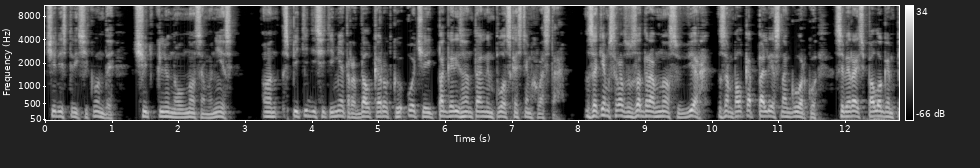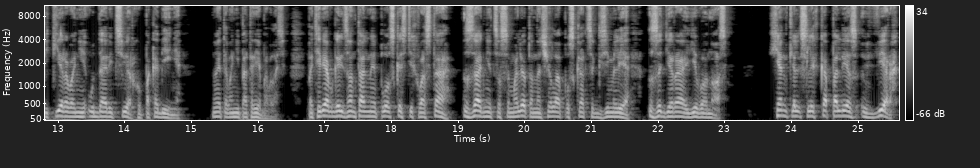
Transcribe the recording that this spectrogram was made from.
Через три секунды чуть клюнул носом вниз Он с 50 метров дал короткую очередь по горизонтальным плоскостям хвоста. Затем, сразу задрав нос вверх, замполка полез на горку, собираясь в пологом пикировании ударить сверху по кабине. Но этого не потребовалось. Потеряв горизонтальные плоскости хвоста, задница самолета начала опускаться к земле, задирая его нос. Хенкель слегка полез вверх,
